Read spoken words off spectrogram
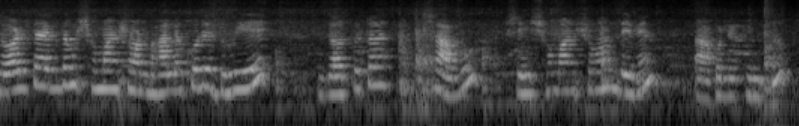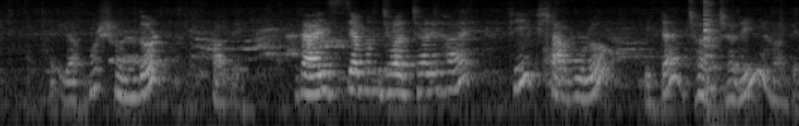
জলটা একদম সমান সমান, ভালো করে ধুয়ে যতটা সাবু সেই সমান সমান দেবেন, তাহলে কিন্তু এরকম সুন্দর হবে। রাইস যেমন ঝরঝরে হয়, ঠিক, সাবুরও এটা ঝরঝরেই হবে।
